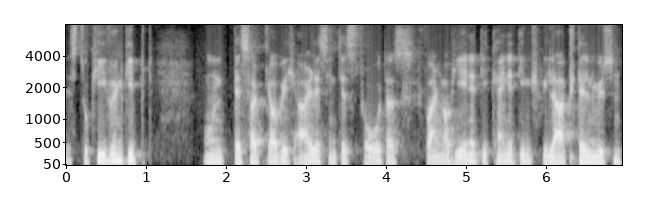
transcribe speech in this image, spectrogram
es zu kiefeln gibt. Und deshalb glaube ich, alle sind jetzt froh, dass vor allem auch jene, die keine Teamspieler abstellen müssen,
